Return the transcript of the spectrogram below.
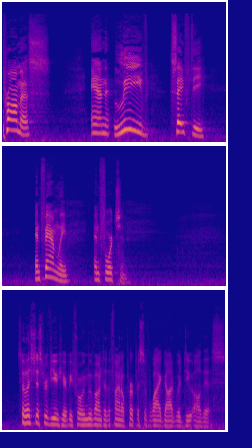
promise and leave safety and family and fortune. So let's just review here before we move on to the final purpose of why God would do all this.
